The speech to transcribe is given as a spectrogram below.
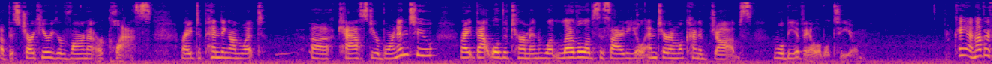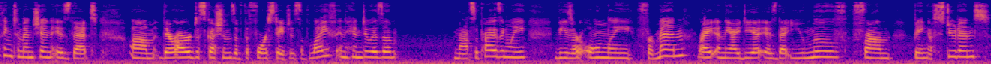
of this chart here, your varna or class, right? Depending on what uh, caste you're born into, right? That will determine what level of society you'll enter and what kind of jobs will be available to you. Okay, another thing to mention is that um, there are discussions of the four stages of life in Hinduism. Not surprisingly, these are only for men, right? And the idea is that you move from being a student,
